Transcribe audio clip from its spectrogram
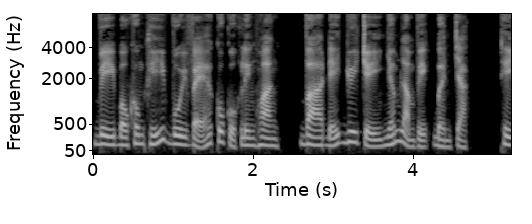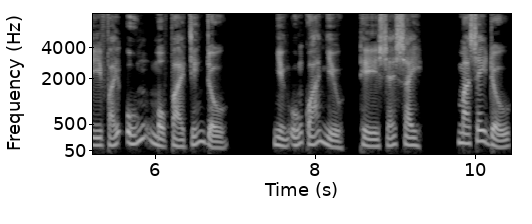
Vì bầu không khí vui vẻ của cuộc liên hoan và để duy trì nhóm làm việc bền chặt thì phải uống một vài chén rượu. Nhưng uống quá nhiều thì sẽ say, mà say rượu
